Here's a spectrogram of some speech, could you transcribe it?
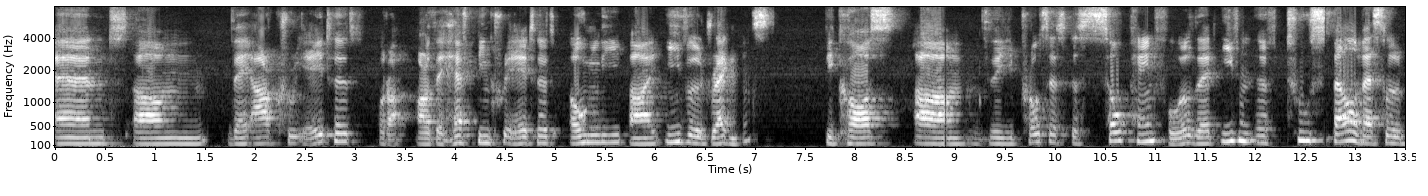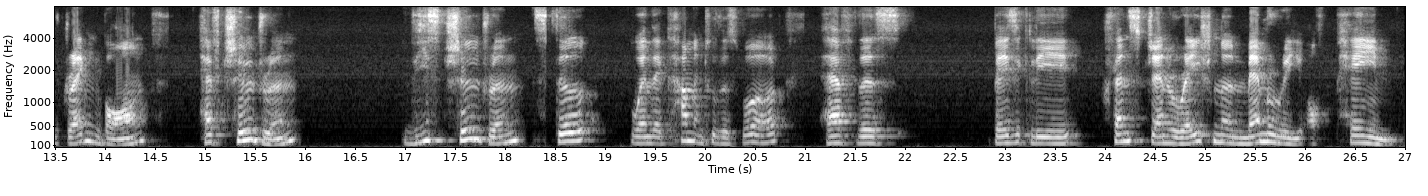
And um, they are created, or, or they have been created only by evil dragons, because um, the process is so painful that even if two spell vessel dragonborn have children, these children still, when they come into this world, have this basically transgenerational memory of pain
